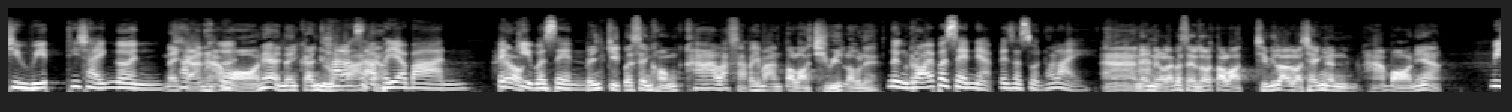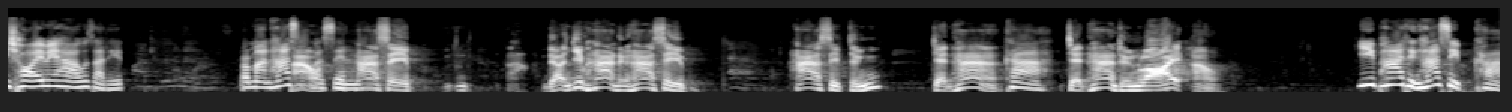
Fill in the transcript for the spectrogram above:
ชีวิตที่ใช้เงิน ในการใช้หาเงิหมอเนี่ยในการอยู่โรค่างพรัยากบาลษาพเนี่ยยาบาลให้ เป็นเรากี่เปอร์เซ็นต์เป็นกี่เปอร์เซ็นต์ของค่ารักษาพยาบาลตลอดชีวิตเราเลยหนึ่งร้อยเปอร์เซ็นต์เนี่ยเป็นสัดส่วนเท่าไหร่อ่าช่ในไมหนึ่คะงร้อยเปอร์เซ็นต์ตลอดชีวิตเราเราใช้เงินหาหมอเนี่ยมีช้อยไหมคะคุณสาธิตประมาณ50เปอร์เซ็นต์ห้าสิบเดี๋ยวยี่ห้าถึงห้าสิบห้าสิบถึงเจ็ดห้าค่ะเจ็ดห้าถึงร้อยอ้าว25ถึง50ค่ะ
